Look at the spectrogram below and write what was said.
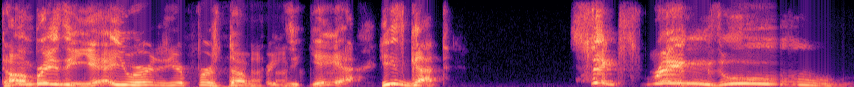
Tom Brady, yeah, you heard it here first. Tom Brady, yeah, he's got six rings. Ooh,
